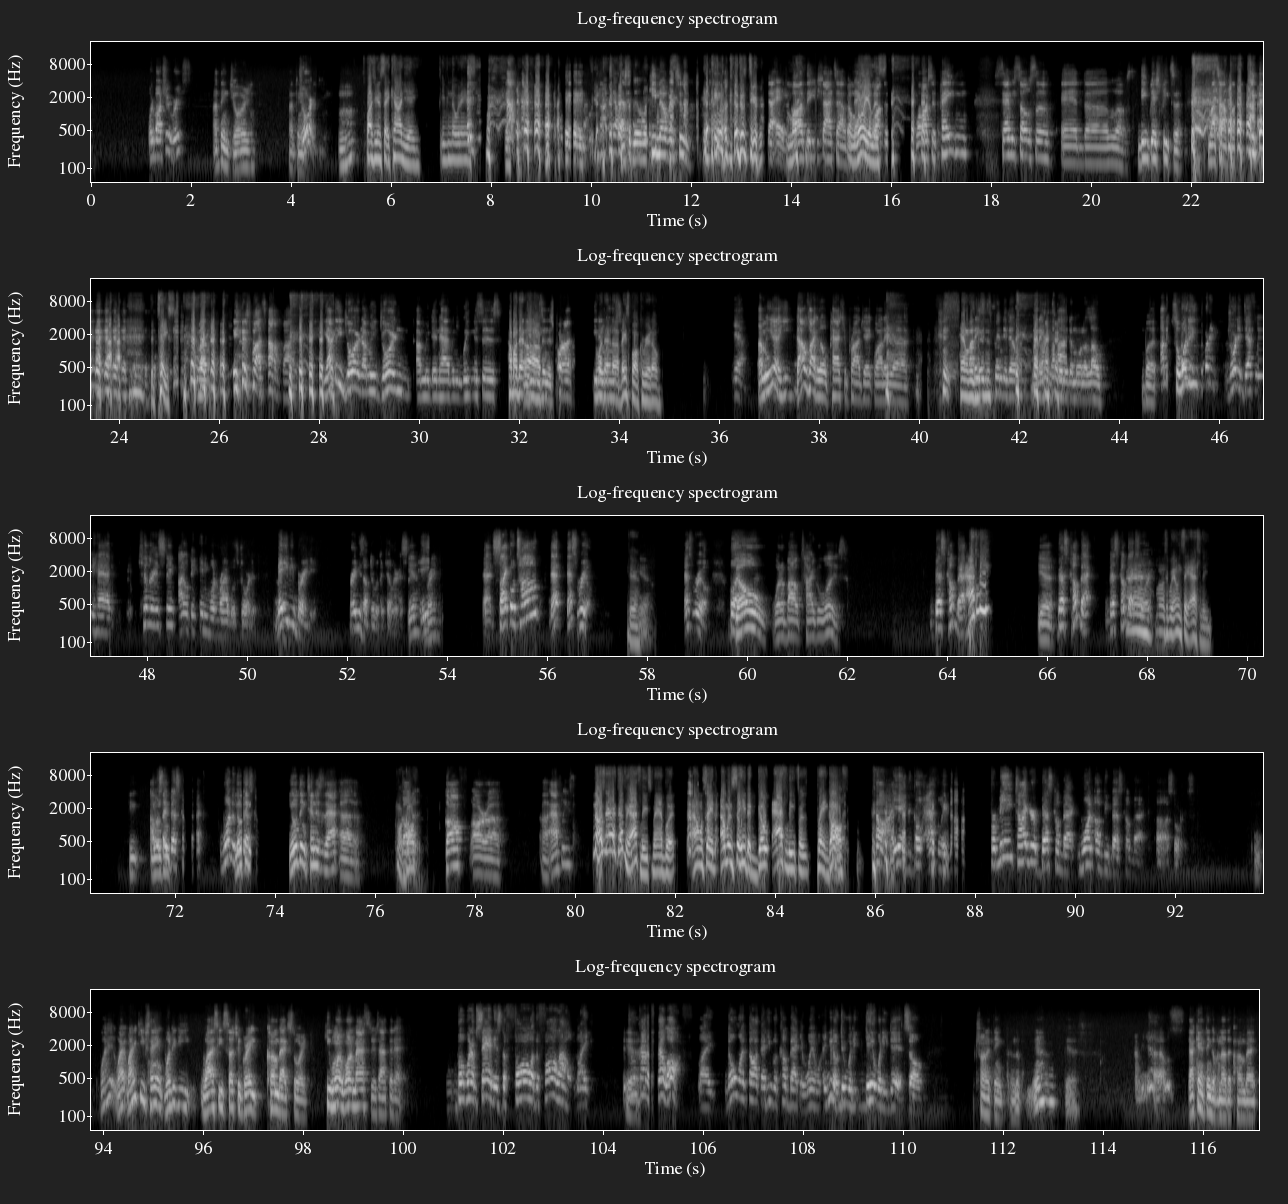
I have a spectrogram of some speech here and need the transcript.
What about you, Reese? I think Jordan. I think Jordan. hmm Surprised you didn't say Kanye, even though it ain't. That's a good one. He number two. Look at this dude. hey, all these shots out. A The loyalist. Walter, Walter Payton, Sammy Sosa, and uh, who else? Deep Dish Pizza. My top five. the taste. it's my top five. Yeah, I think Jordan. I mean, Jordan. I mean, didn't have any weaknesses How about that? when he Uh, was in his prime. He about that uh, baseball career though? Yeah. I mean, yeah, he that was like a little passion project while they uh while they business. suspended him, while they suspended him on the low. But I mean, so what do you? Jordan, Jordan definitely had killer instinct. I don't think anyone rivals Jordan. Maybe Brady. Brady's up there with the killer Yeah, instinct. He, right. that Psycho Tom, that that's real. Yeah. Yeah. That's real. But Yo, what about Tiger Woods? best comeback, Athlete? Yeah, best comeback, best comeback Uh, story. I don't say- I wouldn't say athlete. he. I would say think best comeback. One of the don't best. you don't think tennis is that uh Golf. golf. golf or uh, uh athletes? No, it's they're definitely athletes, man. But I don't say I wouldn't say he's the goat athlete for playing golf. no, he ain't the go athlete. Nah. For me, Tiger best comeback. One of the best comeback uh, stories. Why, why why do you keep saying what did he why is he such a great comeback story? He won one Masters after that. But what I'm saying is the fall, the fallout. Like the Yeah. dude kind of fell off. Like no one thought that he would come back and win, and you know, do what he did. What he did. So I'm trying to think. Yeah, yes. I mean, yeah, that was I can't think of another comeback.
